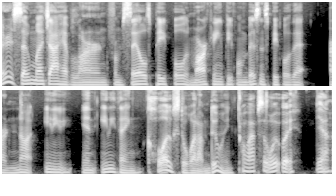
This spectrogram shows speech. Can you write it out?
There is so much I have learned from salespeople and marketing people and business people that are not any in anything close to what I'm doing. Oh, absolutely. Yeah.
